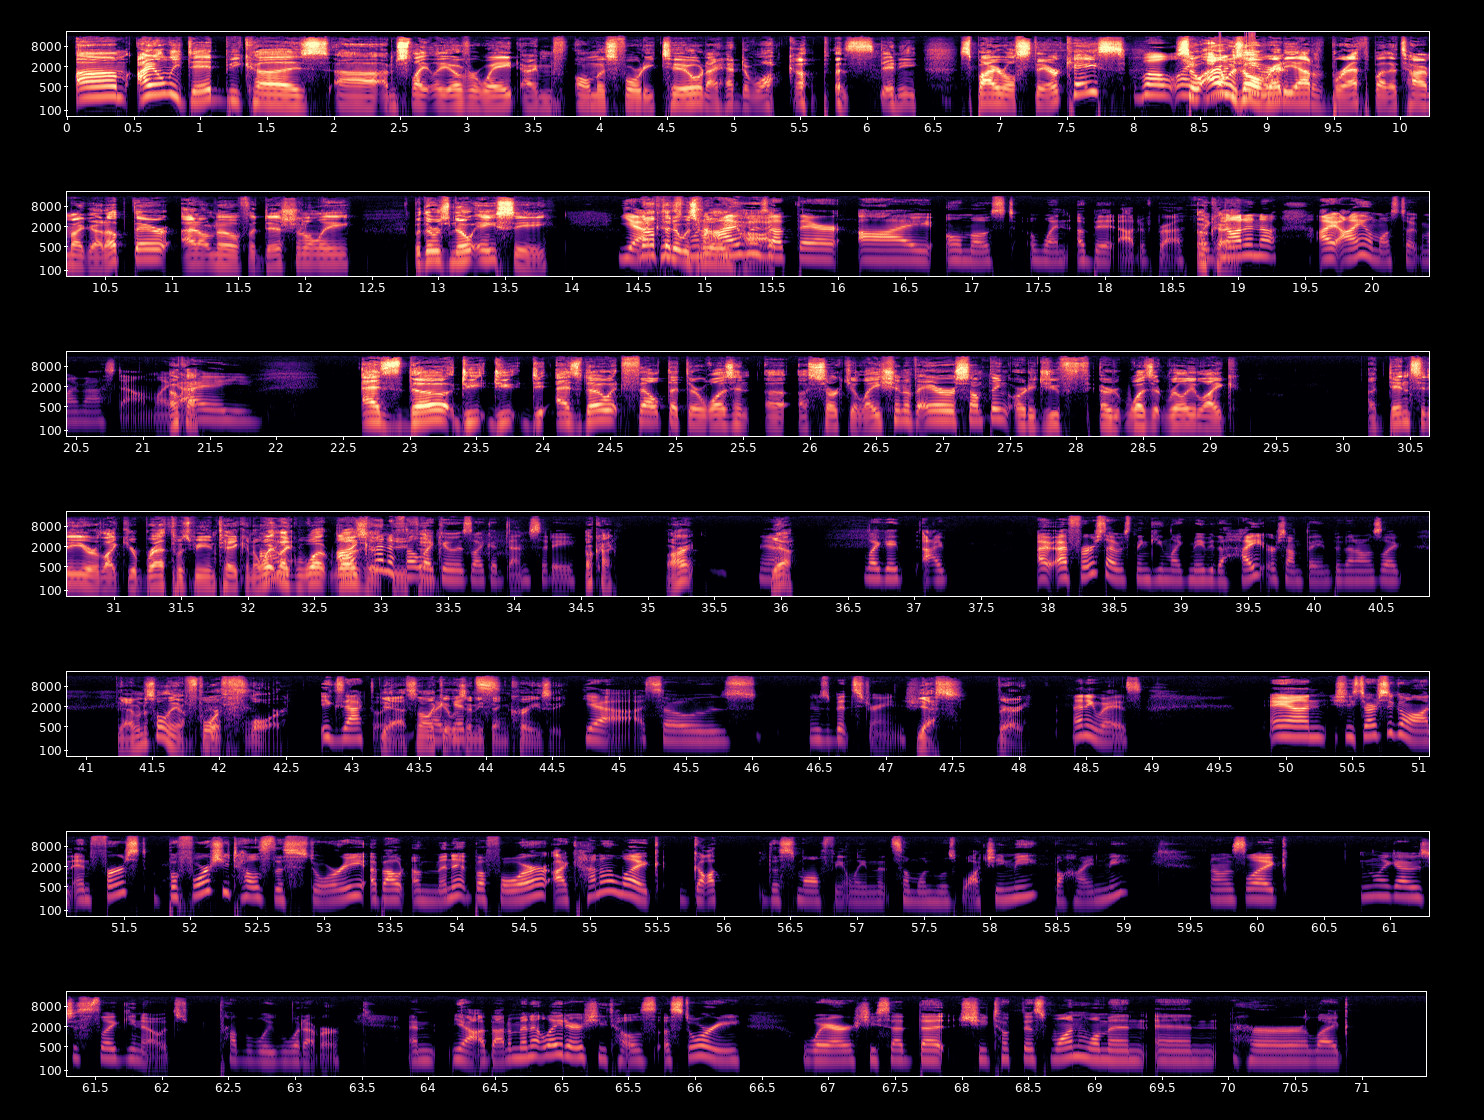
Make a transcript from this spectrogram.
Um, I only did because uh, I'm slightly overweight. I'm almost 42, and I had to walk up a skinny spiral staircase. Well, like, so I was we were- already out of breath by the time I got up there. I don't know if additionally, but there was no AC. Yeah, Not that it was when really I was up there, I almost went a bit out of breath. Like Okay. not enough. I I almost took my mask down. Like Okay. As though do, do, do as though it felt that there wasn't a, a circulation of air or something, or did you, f- or was it really like a density, or like your breath was being taken I, away? like what was it? I kind of felt think? like it was like a density. okay, all right, Yeah. Yeah. Like it, I, I, at first I was thinking like maybe the height or something, but then I was like, yeah. I mean, it's only a fourth floor. exactly. Yeah, it's not like, it was anything crazy. Yeah, so it was it was a bit strange. Yes, very. Anyways, and she starts to go on, and first, before she tells the story, about a minute before, I kind of like got the small feeling that someone was watching me behind me, and I was like, and, like I was just like, you know, it's probably whatever. And yeah, about a minute later, she tells a story where she said that she took this one woman and her like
